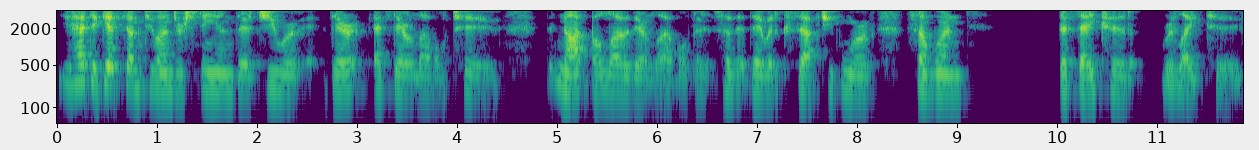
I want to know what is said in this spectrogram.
you had to get them to understand that you were there at their level too not below their level, so that they would accept you more of someone that they could relate to.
